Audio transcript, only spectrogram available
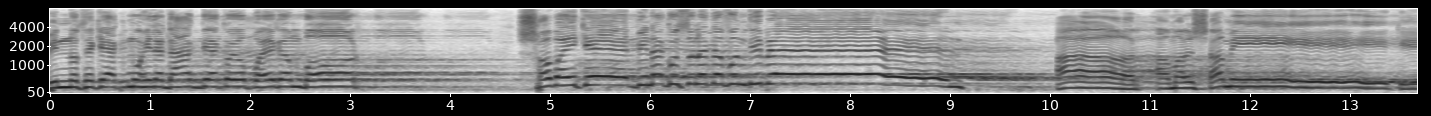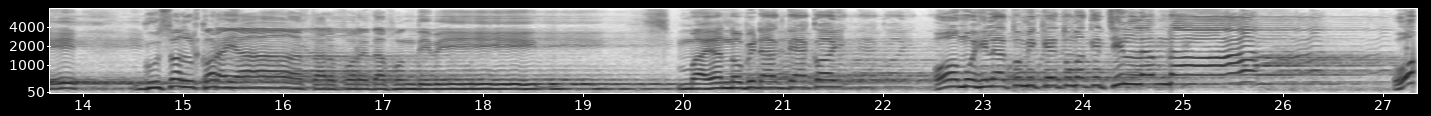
ভিন্ন থেকে এক মহিলা ডাক দেয়া কয়, "ও পয়গম্বর, সবাইকে বিনা গোসলে দাফন দিবেন। আর আমার স্বামীকে গোসল করাইয়া তারপরে দাফন দিবে। মায়া নবী ডাক দেয়া কয়, ও মহিলা, তুমি কে? তোমাকে চিনলাম না। ও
